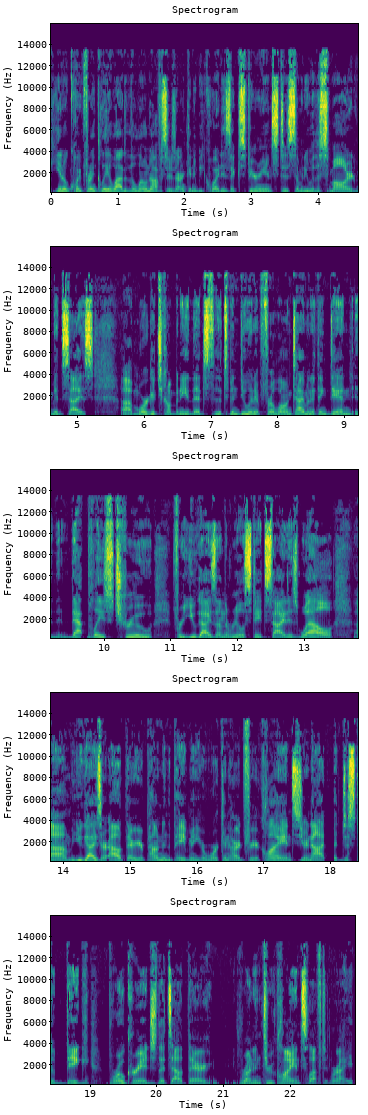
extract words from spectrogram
you know, quite frankly, a lot of the loan officers aren't going to be quite as experienced as somebody with a smaller, mid-sized uh, mortgage company that's that's been doing it for a long time. And I think Dan, that plays true true for you guys on the real estate side as well. Um, you guys are out there, you're pounding the pavement, you're working hard for your clients. You're not just a big brokerage that's out there running through clients left and right.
